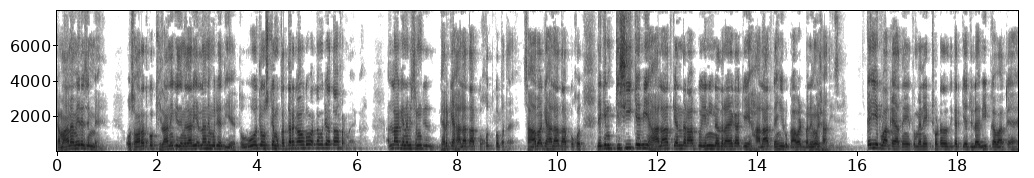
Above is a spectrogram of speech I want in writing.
کمانا میرے ذمے ہے۔ اس عورت کو کھلانے کی ذمہ داری اللہ نے مجھے دی ہے، تو وہ جو اس کے مقدر کا ہوگا اللہ مجھے عطا فرمائے گا۔ اللہ کے نبی وسلم کے گھر کے حالات آپ کو خود کو پتہ ہے، صحابہ کے حالات آپ کو خود، لیکن کسی کے بھی حالات کے اندر آپ کو یہ نہیں نظر آئے گا کہ حالات کہیں رکاوٹ بنے ہوں شادی سے۔ کئی ایک واقعات ہیں، تو میں نے ایک چھوٹا سا ذکر کیا، جلیبیب کا واقعہ ہے۔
